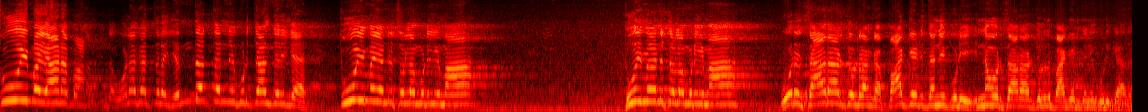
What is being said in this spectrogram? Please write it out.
தூய்மையான பானம். இந்த உலகத்தில் எந்த தண்ணி குடித்தாலும் சரிங்க. தூய்மை என்று சொல்ல முடியுமா? தூய்மை என்று சொல்ல முடியுமா? ஒரு சாரார் சொல்கிறாங்க பாக்கெட் தண்ணி குடி. இன்னொரு சாரார் சொல்லுது பாக்கெட் தண்ணி குடிக்காத.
